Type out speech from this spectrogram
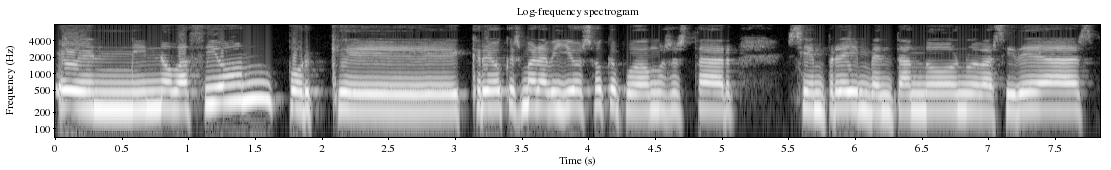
En innovación, porque creo que es maravilloso que podamos estar siempre inventando nuevas ideas,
